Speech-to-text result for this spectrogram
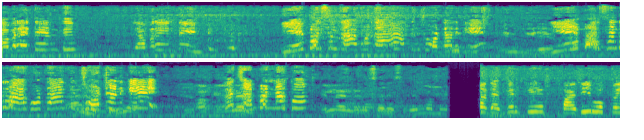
ఎవరైతే ఏంటి? ఎవరైతే ఏంటి? ఏ పర్సన్ రాకూడదా అతను చూడడానికి? ఏ పర్సన్ రాకూడదా అతను చూడడానికి? చెప్పండి నాకు. మా దగ్గరికి పది ముప్పై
